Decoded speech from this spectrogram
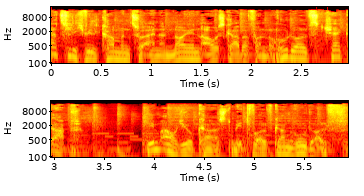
Herzlich willkommen zu einer neuen Ausgabe von Rudolfs Check-up, dem Audiocast mit Wolfgang Rudolf.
